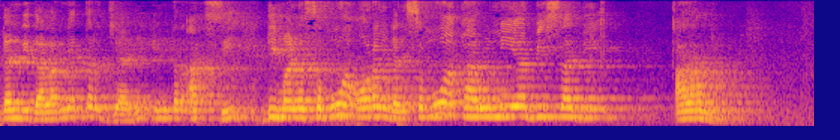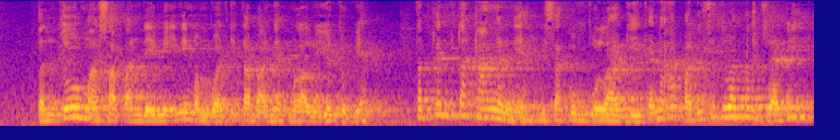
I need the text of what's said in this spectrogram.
dan di dalamnya terjadi interaksi di mana semua orang dan semua karunia bisa dialami. Tentu masa pandemi ini membuat kita banyak melalui YouTube ya. Tapi kan kita kangen ya bisa kumpul lagi karena apa? Di situlah terjadi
